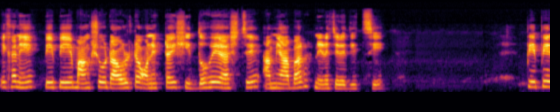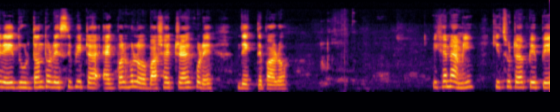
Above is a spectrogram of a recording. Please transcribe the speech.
এখানে পেঁপে, মাংস, ডাউলটা অনেকটাই সিদ্ধ হয়ে আসছে, আমি আবার নেড়ে চেড়ে দিচ্ছি। পেঁপের এই দুর্দান্ত রেসিপিটা একবার হলো বাসায় ট্রাই করে দেখতে পারো। এখানে আমি কিছুটা পেঁপে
